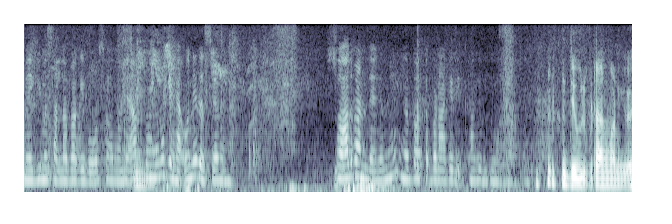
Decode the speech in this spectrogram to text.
ਮੈਗੀ ਮਸਾਲਾ ਪਾ ਕੇ ਬਹੁਤ ਸਵਾਦ ਬਣਦੇ ਆ ਆਪਾਂ ਉਹਨੂੰ ਕਿਹਾ ਉਹਨੇ ਦੱਸਿਆ ਮੈਨੂੰ। ਸਵਾਦ ਬਣਦੇ ਆ ਕਹਿੰਦੇ ਆਪਾਂ ਬਣਾ ਕੇ ਦੇਖਾਂਗੇ ਵੀ ਕਿਵੇਂ ਬਣਦੇ ਜੂੜ ਪਟਾਂਗ ਬਣ ਗਏ।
